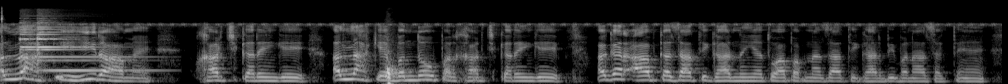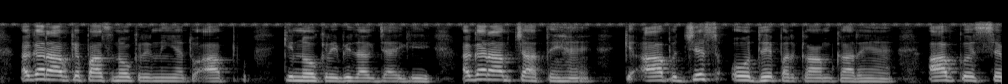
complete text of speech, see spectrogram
अल्लाह की ही राह में खर्च करेंगे, अल्लाह के बंदों पर खर्च करेंगे। अगर आपका ज़ाती घर नहीं है तो आप अपना ज़ाती घर भी बना सकते हैं। अगर आपके पास नौकरी नहीं है तो आप की नौकरी भी लग जाएगी। अगर आप चाहते हैं कि आप जिस ओहदे पर काम कर रहे हैं, आपको इससे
